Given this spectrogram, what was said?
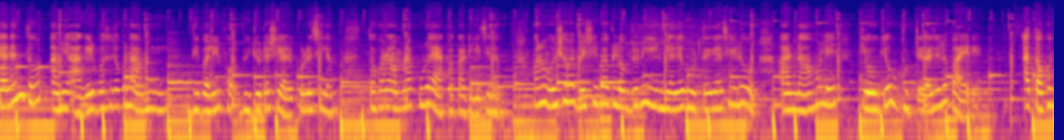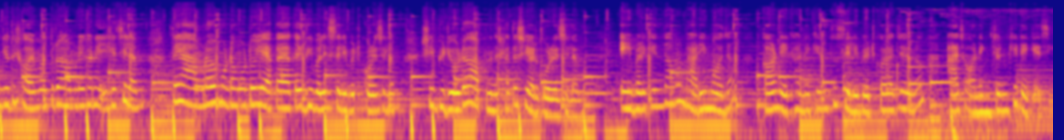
জানেন তো, আমি আগের বছর যখন আমি দিওয়ালির ভিডিওটা শেয়ার করেছিলাম, তখন আমরা পুরো একা কাটিয়েছিলাম। কারণ ওই সময় বেশিরভাগ লোকজনই ইন্ডিয়াতে ঘুরতে গেছিল, আর না হলে কেউ কেউ ঘুরতে গেছিল বাইরে। আর তখন যেহেতু সবেমাত্র আমরা এখানে এসেছিলাম, তাই আমরাও মোটামুটি একা একাই দিওয়ালি সেলিব্রেট করেছিলাম। সেই ভিডিওটা আপনাদের সাথে শেয়ার করেছিলাম। এইবার কিন্তু আমার ভারী মজা কারণ এখানে কিন্তু সেলিব্রেট করার জন্য আজ অনেকজনকে ডেকেছি।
